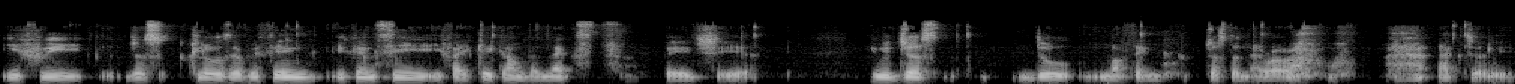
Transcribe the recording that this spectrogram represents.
if we just close everything, you can see if I click on the next page here, it would just do nothing, just an error, actually.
